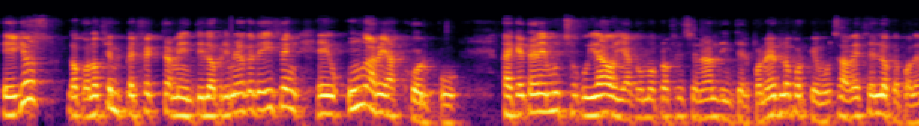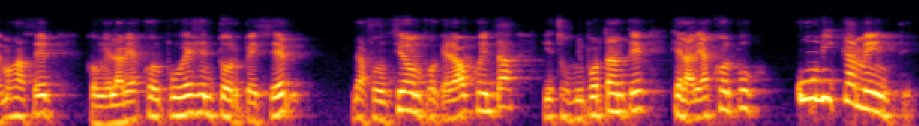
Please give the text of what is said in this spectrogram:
ellos lo conocen perfectamente y lo primero que te dicen es un habeas corpus. Hay que tener mucho cuidado ya como profesional de interponerlo porque muchas veces lo que podemos hacer con el habeas corpus es entorpecer la función, porque daos cuenta, y esto es muy importante, que el habeas corpus únicamente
